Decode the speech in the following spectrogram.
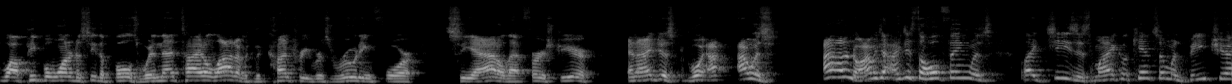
while people wanted to see the Bulls win that title, a lot of the country was rooting for Seattle that first year. And I just, boy, I, I was, I don't know, I was, I just, the whole thing was like, Jesus, Michael, can't someone beat you?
